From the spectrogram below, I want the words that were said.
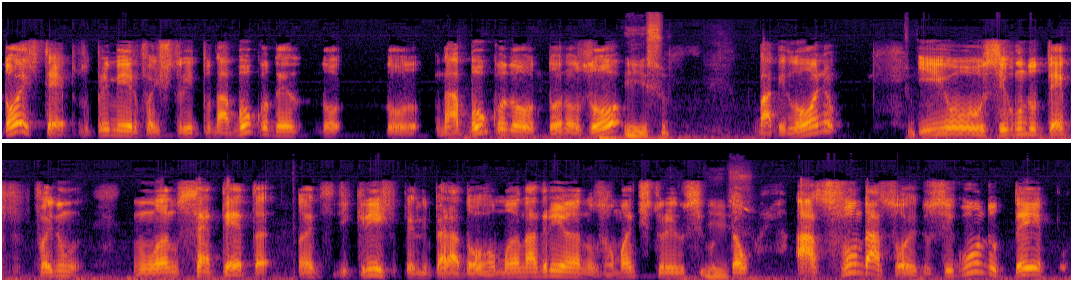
dois templos. O primeiro foi instituído por Nabucodonosor do Nabucodonosor. Isso. Babilônio. E o segundo tempo foi no, no ano 70 antes de Cristo, pelo imperador romano Adriano. Os romanos destruíram o segundo. Isso. Então, as fundações do segundo tempo,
